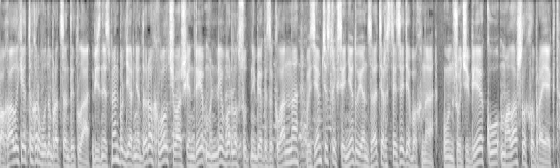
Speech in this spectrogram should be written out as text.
пағалыке тұғыр вуны процентытла. Бизнесмен білдерне дырық выл чывашенре мінле варлық сутнебе гызыкланна, візем тесліксене дуянза терстезе де бахна. Он жочебе ку малашлықлы проект.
